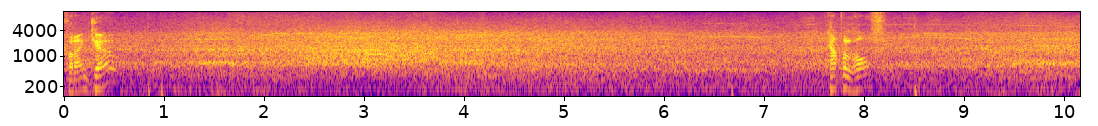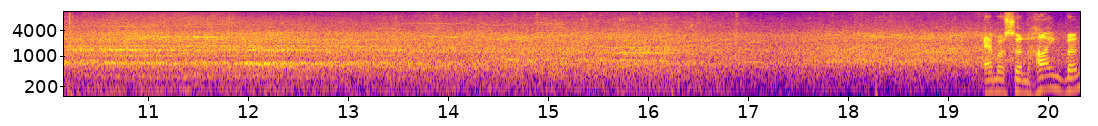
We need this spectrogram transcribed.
Franco. Kappelhof. Emerson Hyndman.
